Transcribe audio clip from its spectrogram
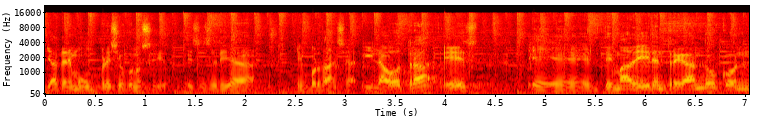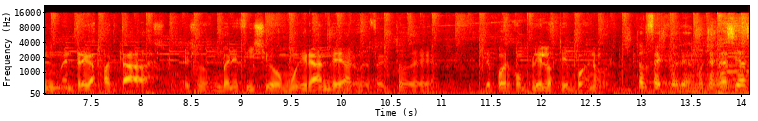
ya tenemos un precio conocido. Ese sería la importancia. Y la otra es eh, el tema de ir entregando con entregas pactadas. Eso es un beneficio muy grande a los efectos de, de poder cumplir los tiempos en obra. Perfecto, Adrián. Muchas gracias.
